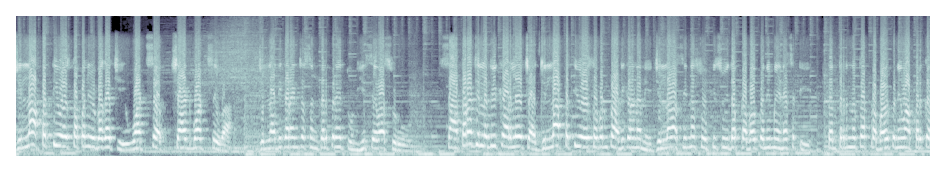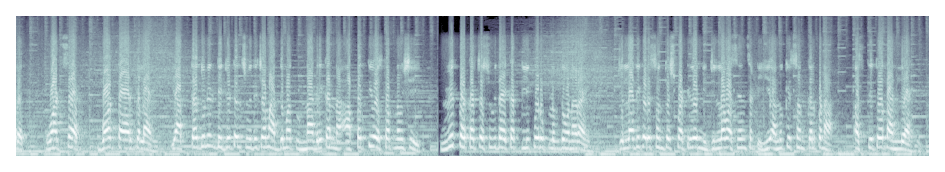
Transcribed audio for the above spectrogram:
जिल्हा आपत्ती व्यवस्थापन विभागाची व्हॉट्सअप चॅटबॉट सेवा. जिल्हाधिकाऱ्यांच्या संकल्पनेतून ही सेवा सुरू. सातारा जिल्हाधिकारी कार्यालयाच्या जिल्हा आपत्ती व्यवस्थापन प्राधिकरणाने जिल्हावासींना सोपी सुविधा प्रभावीपणे मिळण्यासाठी तंत्रज्ञानाचा प्रभावीपणे वापर करत व्हॉट्सअप बॉट तयार केला आहे. या अत्याधुनिक डिजिटल सुविधेच्या माध्यमातून नागरिकांना आपत्ती व्यवस्थापनाविषयी विविध प्रकारच्या सुविधा एका क्लिकवर उपलब्ध होणार आहे जिल्हाधिकारी संतोष पाटील यांनी जिल्हावासियांसाठी ही अनोखी संकल्पना अस्तित्वात आणली आहे.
